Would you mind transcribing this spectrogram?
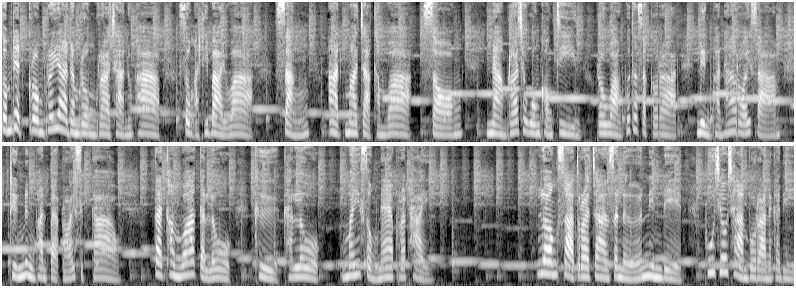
สมเด็จกรมพระยาดำรงราชานุภาพ ทรงอธิบายว่า สังอาจมาจากคำว่าสองนามราชวงศ์ของจีน ระหว่างพุทธศักราช 1503 ถึง 1819 แต่คำว่ากันโลก คือคโลก ไม่ส่งแน่พระไทยรองศาสตราจารย์เสนอนินเดชผู้เชี่ยวชาญโบราณคดี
